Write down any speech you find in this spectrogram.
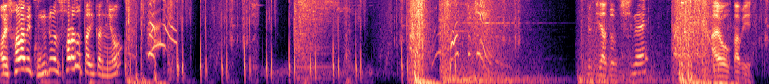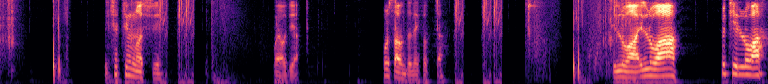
아니 사람이 공중에서 사라졌다니깐요? 큐티야 좀 치네? 아유 까비. 이 채팅 러시 뭐야 어디야? 홀 사운드네 격자. 일로와 일로와. 큐티 일로와.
